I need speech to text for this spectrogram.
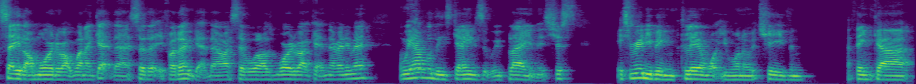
say that I'm worried about when I get there, so that if I don't get there, I say, well, I was worried about getting there anyway. And we have all these games that we play, and it's just it's really being clear on what you want to achieve. And I think uh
